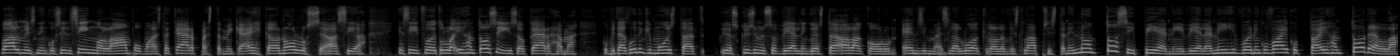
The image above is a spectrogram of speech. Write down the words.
valmis niin kuin sillä singolla ampumaan sitä kärpästä, mikä ehkä on ollut se asia ja siitä voi tulla ihan tosi iso kärhämä, kun pitää kuitenkin muistaa, että jos kysymys on vielä niin kuin jostain alakoulun ensimmäisillä luokilla olevista lapsista, niin ne on tosi pieniä vielä ja niihin voi niin kuin vaikuttaa ihan todella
